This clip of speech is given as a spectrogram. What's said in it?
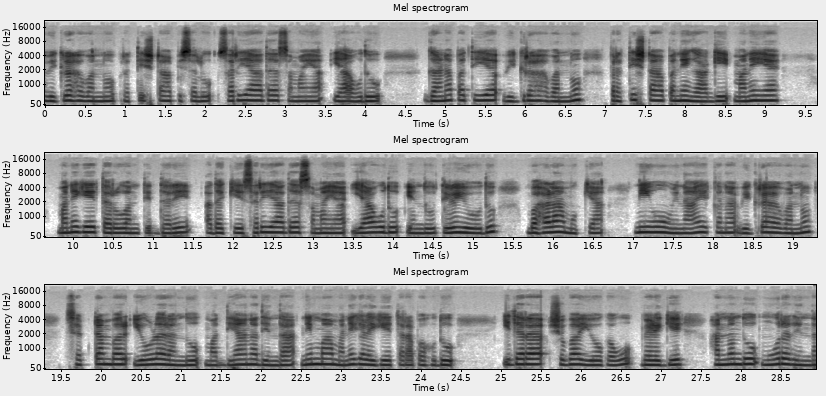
ವಿಗ್ರಹವನ್ನು ಪ್ರತಿಷ್ಠಾಪಿಸಲು ಸರಿಯಾದ ಸಮಯ ಯಾವುದು? ಗಣಪತಿಯ ವಿಗ್ರಹವನ್ನು ಪ್ರತಿಷ್ಠಾಪನೆಗಾಗಿ ಮನೆಯ, ಮನೆಗೆ ತರುವಂತಿದ್ದರೆ ಅದಕ್ಕೆ ಸರಿಯಾದ ಸಮಯ ಯಾವುದು ಎಂದು ತಿಳಿಯುವುದು ಬಹಳ ಮುಖ್ಯ. ನೀವು ವಿನಾಯಕನ ವಿಗ್ರಹವನ್ನು ಸೆಪ್ಟೆಂಬರ್ ಏಳರಂದು ಮಧ್ಯಾಹ್ನದಿಂದ ನಿಮ್ಮ ಮನೆಗಳಿಗೆ ತರಬಹುದು. ಇದರ ಶುಭ ಯೋಗವು ಬೆಳಿಗ್ಗೆ ಹನ್ನೊಂದು ಮೂರರಿಂದ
